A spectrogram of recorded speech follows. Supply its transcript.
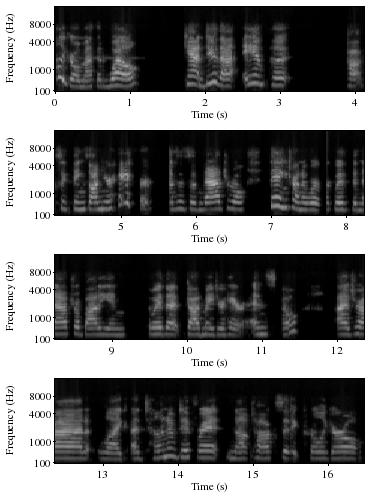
curly girl method. Well, can't do that and put toxic things on your hair because it's a natural thing trying to work with the natural body and the way that God made your hair. And so I tried like a ton of different non toxic curly girl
